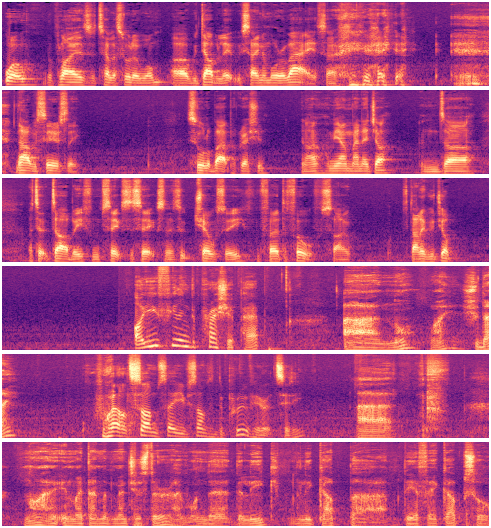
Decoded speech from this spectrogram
Well, the players tell us what they want. Uh, we double it. We say no more about it. So, no, but seriously, it's all about progression. You know, I'm a young manager, and uh, I took Derby from six to six, and I took Chelsea from third to fourth. So, I've done a good job. Are you feeling the pressure, Pep? Uh, no. Why? Should I? Well, some say you've something to prove here at City. Uh, no, in my time at Manchester, I won the, the league, the League Cup, uh, the FA Cup, so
